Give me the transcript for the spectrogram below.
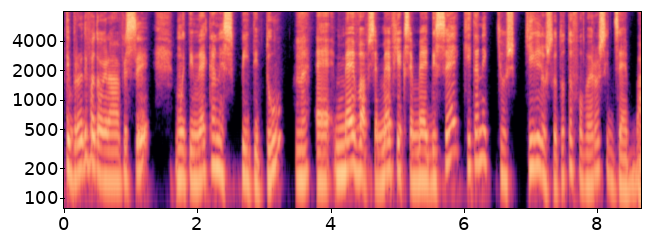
την πρώτη φωτογράφηση μου την έκανε σπίτι του. Ναι. Ε, με έβαψε, με έφτιαξε, με έντυσε και ήταν και ο σκύλος του τότε φοβερό η Τζέμπα.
